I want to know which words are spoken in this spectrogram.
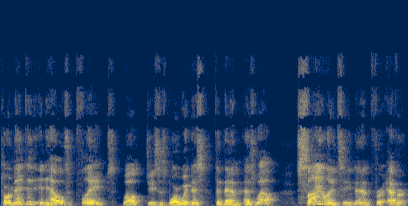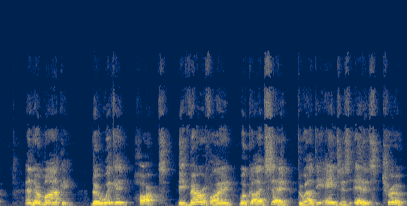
tormented in hell's flames? Well, Jesus bore witness to them as well, silencing them forever, and their mocking, their wicked hearts. He verifying what God said throughout the ages is true.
